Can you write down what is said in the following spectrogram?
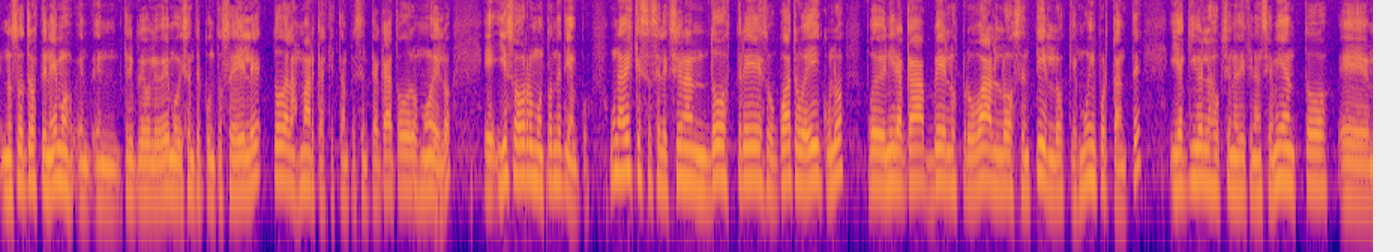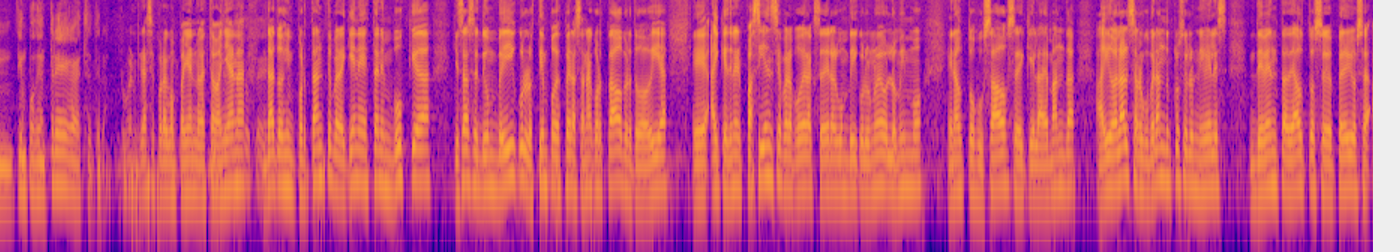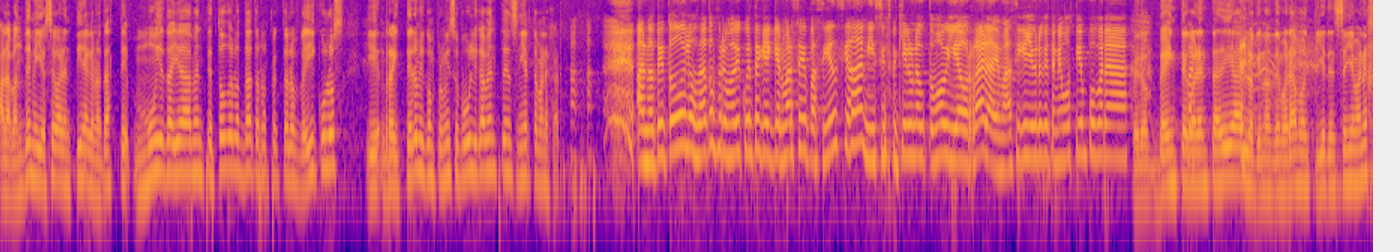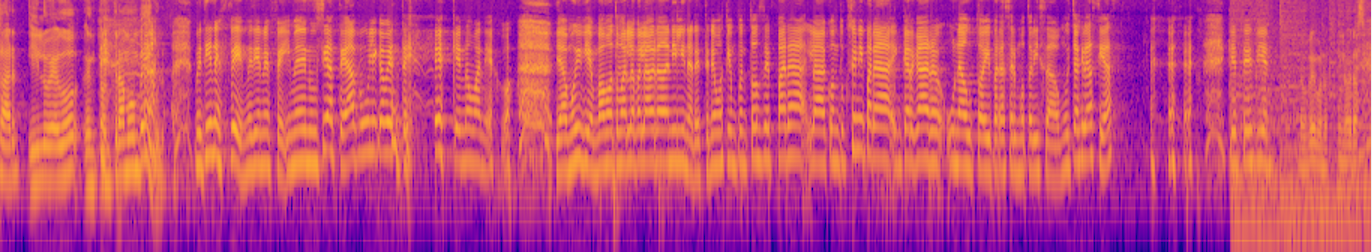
nosotros tenemos en, en www.movicenter.cl todas las marcas que están presentes acá, todos los modelos, y eso ahorra un montón de tiempo. Una vez que se seleccionan dos, tres o cuatro vehículos, puede venir acá, verlos, probarlos, sentirlos, que es muy importante y aquí ver las opciones de financiamiento, eh, tiempos de entrega, etcétera. Rubén, gracias por acompañarnos esta mañana. Datos importantes para quienes están en búsqueda quizás de un vehículo. Los tiempos de espera se han acortado, pero todavía eh, hay que tener paciencia para poder acceder a algún vehículo nuevo. Lo mismo en autos usados, eh, que la demanda ha ido al alza, recuperando incluso los niveles de venta de autos eh, previos a la pandemia. Yo sé, Valentina, que notaste muy detalladamente todos los datos respecto a los vehículos y reitero mi compromiso públicamente de enseñarte a manejar. Anoté todos los datos, pero me doy cuenta que hay que armarse de paciencia, Dani, si tú quieres un automóvil y ahorrar además. Así que yo creo que tenemos tiempo para... Pero 20, 40 días lo que nos demoramos en que yo te enseñe a manejar y luego encontramos un vehículo. me tienes fe, me tienes fe. Y me denunciaste ¿ah? públicamente que no manejo. Ya, muy bien. Vamos a tomar la palabra a Dani Linares. Tenemos tiempo entonces para la conducción y para encargar un auto ahí para ser motorizado. Muchas gracias. que estés bien. Nos vemos. Un abrazo.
